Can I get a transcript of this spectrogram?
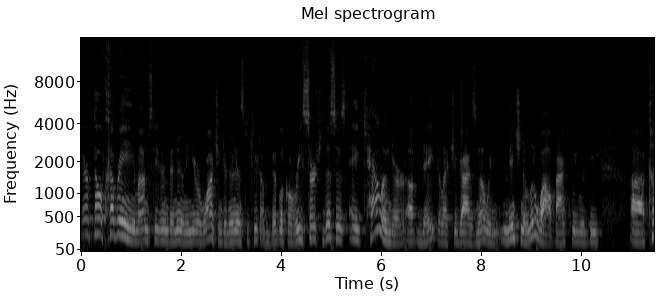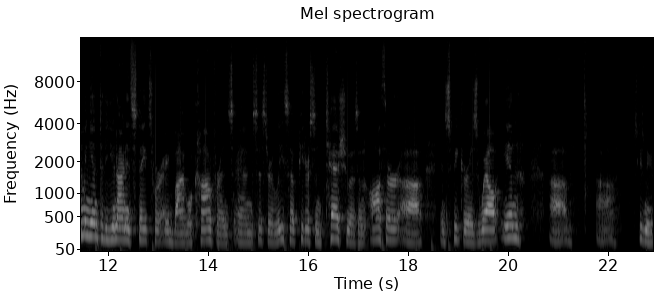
Erev Tov Chavrim, I'm Stephen Ben-Nun, and you are watching the Nun Institute of Biblical Research. This is a calendar update to let you guys know. We mentioned a little while back we would be uh, coming into the United States for a Bible conference, and Sister Lisa Peterson Tesch, who is an author uh, and speaker as well in uh, uh excuse me,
